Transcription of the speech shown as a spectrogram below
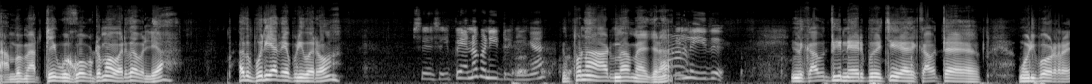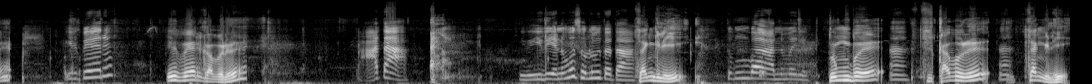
நம்ம மரத்தை கூப்பிட்டோமா வருதா இல்லையா அது புரியாத எப்படி வரும்? சரி சரி. இப்போ என்ன பண்ணிட்டு இருக்கீங்க இப்போ நான் ஆடு தான் மேய்க்கிறேன். இல்லை இது. இந்த கவுத்துக்கு நெருப்பு வச்சு அது கவத்தை முடி போடுறேன். இது பேர்? இது பேர் கபரு தாத்தா. இது இது என்னமோ சொல்லுவு தாத்தா. சங்கிலி. தும்பா அந்த மாதிரி. தும்பு ஆ. கபரு சங்கிலி.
